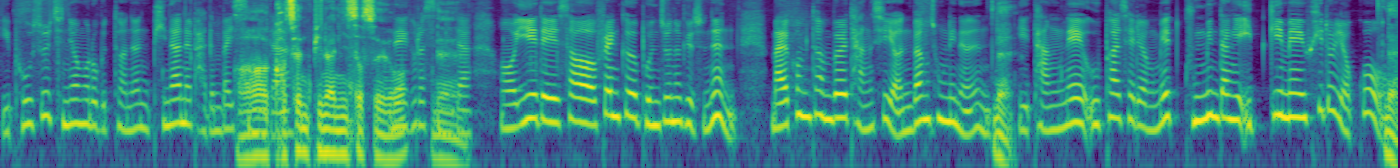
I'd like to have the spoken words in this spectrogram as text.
이 보수 진영으로부터는 비난을 받은 바 있습니다. 아, 거센 비난이 있었어요. 네, 그렇습니다. 어, 이에 대해서 프랭크 본조르노 교수는 말콤 턴불 당시 연방 총리는 네. 이 당내 우파 세력 및 국민당의 입김에 휘둘렸고 네.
